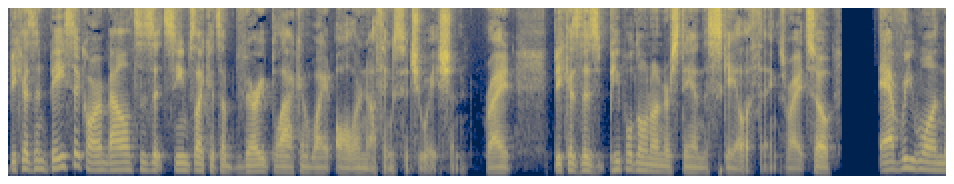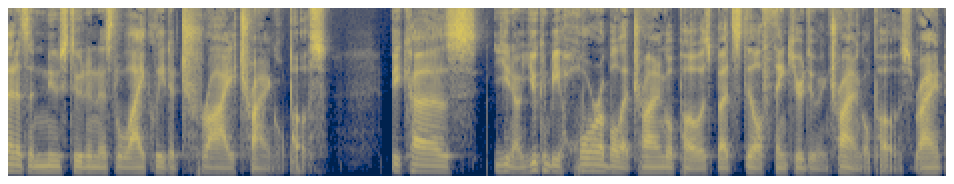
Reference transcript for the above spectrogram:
Because in basic arm balances, it seems like it's a very black and white, all or nothing situation, right? Because there's people don't understand the scale of things, right? So everyone that is a new student is likely to try triangle pose because you know you can be horrible at triangle pose but still think you're doing triangle pose right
